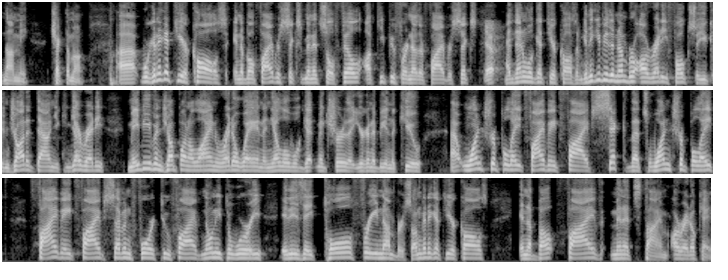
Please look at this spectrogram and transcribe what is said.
not me. Check them out. Uh, we're going to get to your calls in about five or six minutes. So, Phil, I'll keep you for another five or six. Yep. And then we'll get to your calls. I'm going to give you the number already, folks, so you can jot it down. You can get ready. Maybe even jump on a line right away, and then Yellow will get make sure that you're going to be in the queue at 1 585 SICK. That's 1 585 7425. No need to worry. It is a toll free number. So I'm going to get to your calls in about five minutes' time. All right. Okay.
